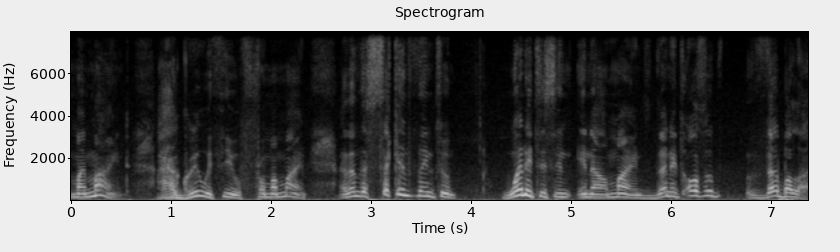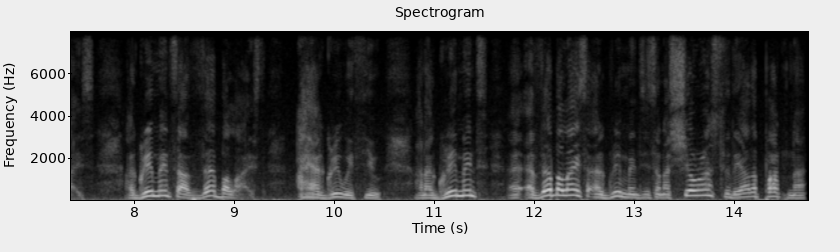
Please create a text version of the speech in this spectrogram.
my mind. I agree with you from my mind. And then the second thing too, when it is in, in our minds, then it also verbalized. Agreements are verbalized. I agree with you. An agreement, a verbalized agreement is an assurance to the other partner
